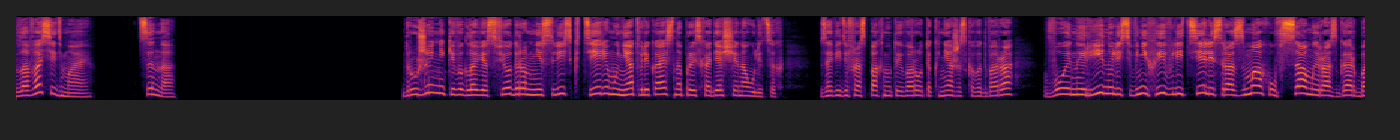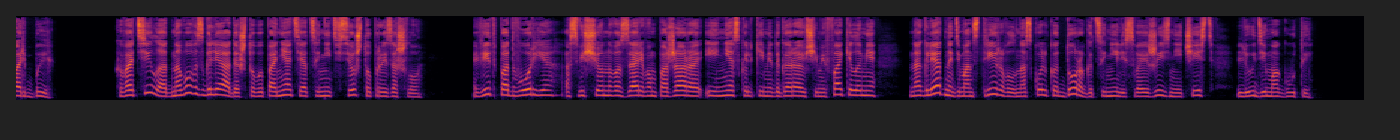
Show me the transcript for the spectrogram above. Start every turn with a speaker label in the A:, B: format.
A: Глава седьмая. Цена. Дружинники во главе с Федором неслись к терему, не отвлекаясь на происходящее на улицах. Завидев распахнутые ворота княжеского двора, воины ринулись в них и влетели с размаху в самый разгар борьбы. Хватило одного взгляда, чтобы понять и оценить все, что произошло. Вид подворья, освещенного заревом пожара и несколькими догорающими факелами, наглядно демонстрировал, насколько дорого ценили свои жизни и честь люди-магуты.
